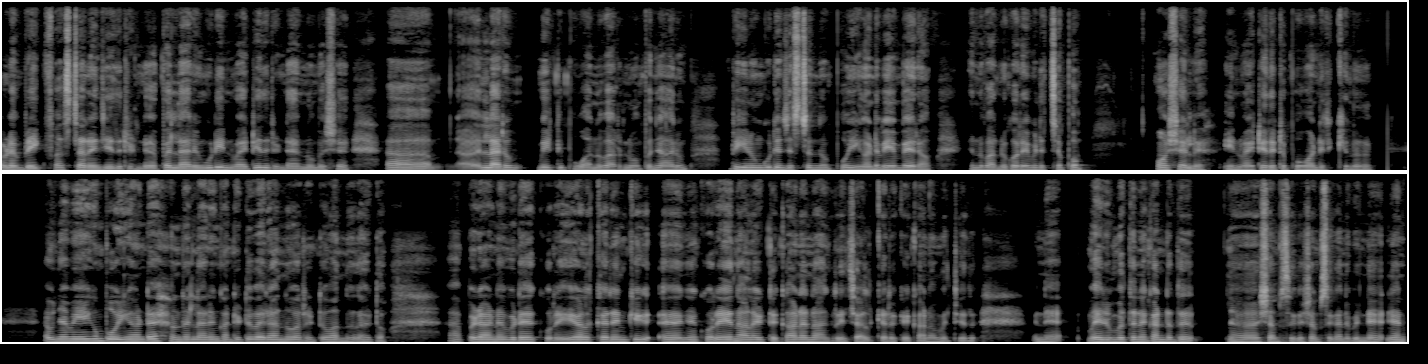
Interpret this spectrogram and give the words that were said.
അവിടെ ബ്രേക്ക്ഫാസ്റ്റ് അറേഞ്ച് ചെയ്തിട്ടുണ്ട്. അപ്പോൾ എല്ലാവരും കൂടി ഇൻവൈറ്റ് ചെയ്തിട്ടുണ്ടായിരുന്നു. പക്ഷേ എല്ലാവരും വീട്ടിൽ പോകാമെന്ന് പറഞ്ഞു. അപ്പോൾ ഞാനും റീനും കൂടി ജസ്റ്റ് ഒന്ന് പോയി ഇങ്ങാണ്ട് വേഗം വരാം എന്ന് പറഞ്ഞു. കുറേ വിളിച്ചപ്പം മോശമല്ലേ ഇൻവൈറ്റ് ചെയ്തിട്ട് പോകാണ്ടിരിക്കുന്നത്. അപ്പോൾ ഞാൻ വേഗം പോയിങ്ങാണ്ട് ഒന്ന് എല്ലാവരും കണ്ടിട്ട് വരാമെന്ന് പറഞ്ഞിട്ട് വന്നതാട്ടോ അപ്പോഴാണ് ഇവിടെ കുറേ ആൾക്കാർ എനിക്ക് ഞാൻ കുറേ നാളായിട്ട് കാണാൻ ആഗ്രഹിച്ച ആൾക്കാരൊക്കെ കാണാൻ പറ്റിയത്. പിന്നെ വരുമ്പോൾ തന്നെ കണ്ടത് ഷംസിക ഷംസിഖാനെ പിന്നെ ഞാൻ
